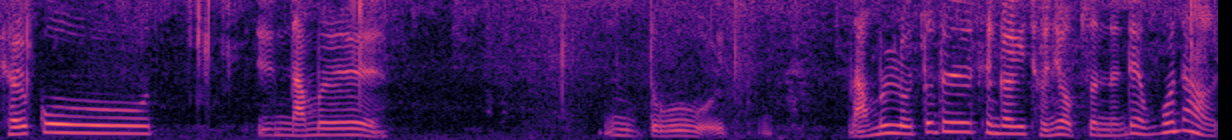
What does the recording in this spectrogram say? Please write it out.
별꽃 나물 음, 또 나물로 뜯을 생각이 전혀 없었는데 워낙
